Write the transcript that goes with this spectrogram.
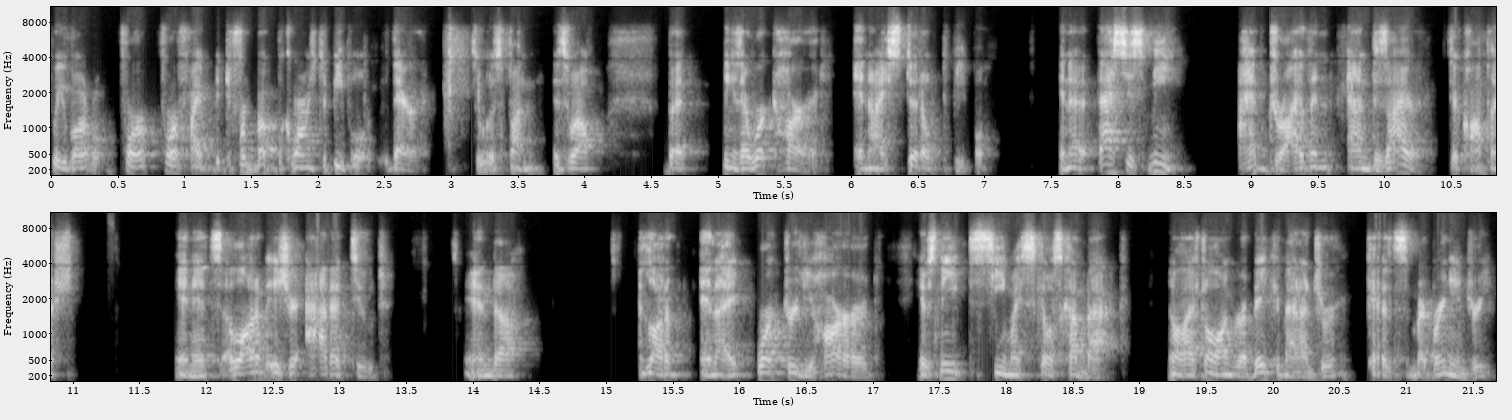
we about four, four or five different book performances to people there, so it was fun as well. But because I worked hard and I stood out to people, and that's just me. I have drive and, and desire to accomplish, and it's a lot of is your attitude and uh, a lot of and I worked really hard. It was neat to see my skills come back. Know, I'm no longer a baker manager because of my brain injury,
